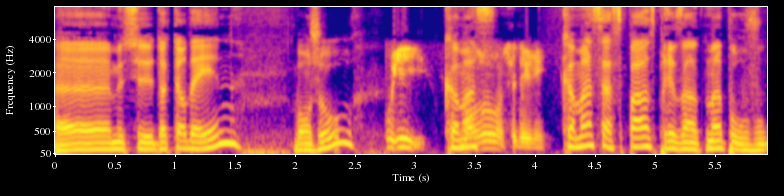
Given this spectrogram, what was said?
Euh, monsieur Dr Dahin, bonjour. Oui. Comment, bonjour, M. Derry. Comment ça se passe présentement pour vous?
